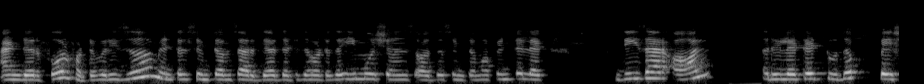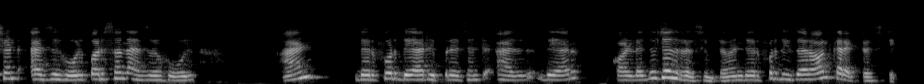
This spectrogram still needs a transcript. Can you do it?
And therefore whatever is the mental symptoms are there that is what is the emotions or the symptom of intellect these are all related to the patient as a whole person as a whole. And therefore they are represented as they are called as a general symptom. And therefore these are all characteristic.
